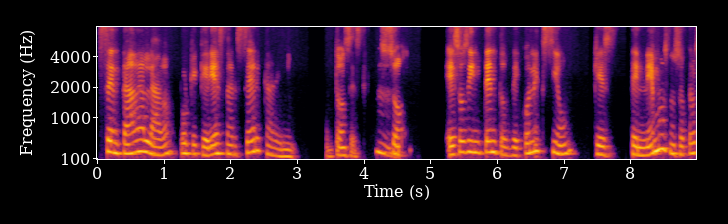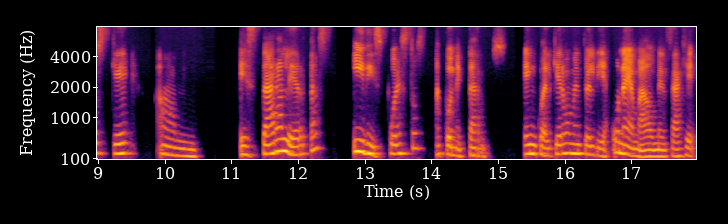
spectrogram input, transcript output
sentada al lado porque quería estar cerca de mí. Entonces, hmm. son esos intentos de conexión que tenemos nosotros que estar alertas y dispuestos a conectarnos en cualquier momento del día. Una llamada, un mensaje,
